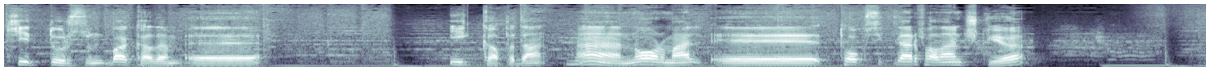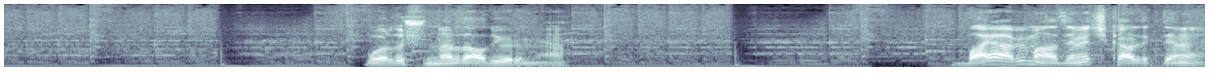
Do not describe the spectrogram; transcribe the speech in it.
Kit dursun bakalım. Ee, ilk kapıdan. Ha normal ee, toksikler falan çıkıyor. Bu arada şunları da alıyorum ya. Bayağı bir malzeme çıkardık değil mi?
